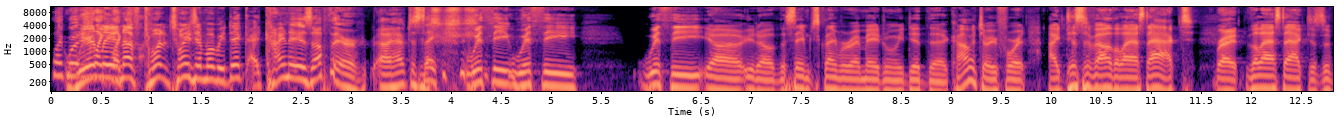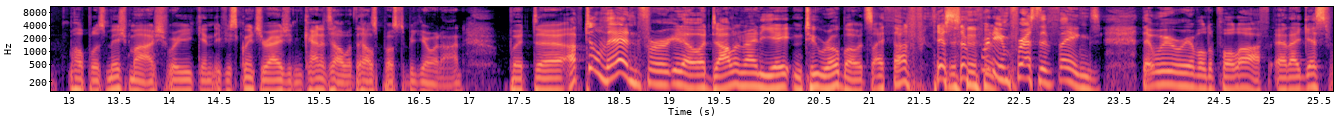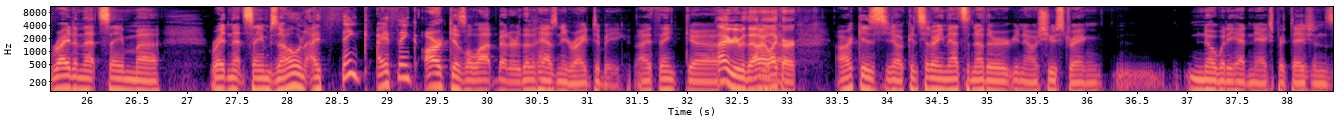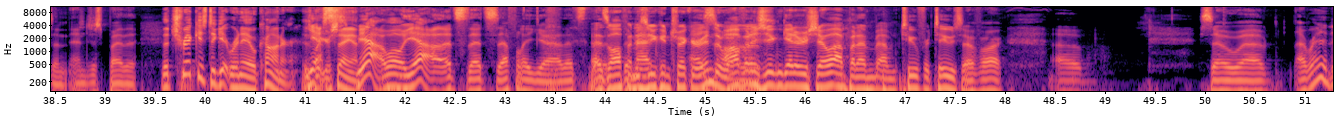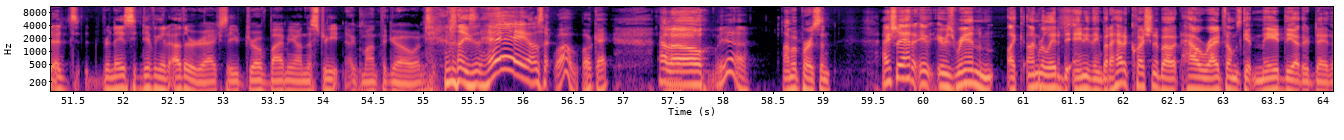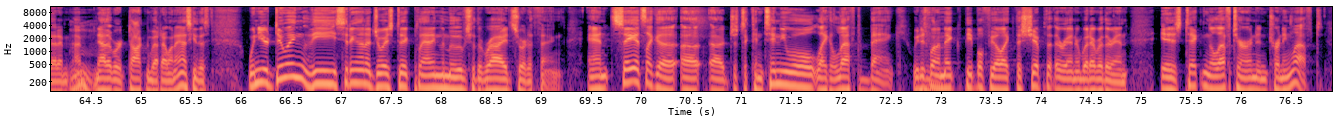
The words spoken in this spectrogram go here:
Like what- weirdly like- like- enough, 20, 2010 Moby Dick, I kind of is up there. I have to say, with the with the with the uh, you know the same disclaimer I made when we did the commentary for it. I disavow the last act. Right. The last act is a hopeless mishmash where you can, if you squint your eyes, you can kind of tell what the hell's supposed to be going on. But uh, up till then, for you know a dollar ninety eight and two rowboats, I thought there's some pretty impressive things that we were able to pull off. And I guess right in that same uh, right in that same zone, I think I think Arc is a lot better than it has any right to be. I think uh, I agree with that. I like Arc. Arc is you know considering that's another you know shoestring. Nobody had any expectations, and, and just by the the trick is to get Renee O'Connor. Is what Yes. you're saying? Yeah, well, yeah, that's that's definitely yeah, that's the- As often the as you can trick her as into one of often as you can get her to show up, and I'm I'm two for two so far. Um, so uh, I ran into Renee's significant other actually drove by me on the street a month ago, and I said, "Hey," I was like, "Whoa, okay, Hello. Uh, yeah." I'm a person. Actually, I had it, it was random, like unrelated to anything, but I had a question about how ride films get made the other day. That I'm, I'm now that we're talking about, it, I want to ask you this: When you're doing the sitting on a joystick, planning the moves for the ride sort of thing, and say it's like a, a, a just a continual like left bank, we just want to make people feel like the ship that they're in or whatever they're in is taking a left turn and turning left.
